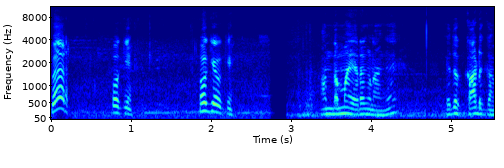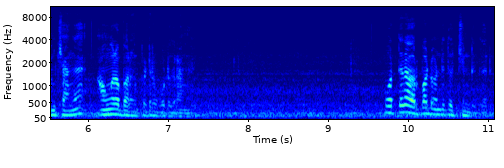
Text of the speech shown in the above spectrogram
வேர்! ஓகே. Okay okay. அந்த அம்மா இறங்குனாங்க. ஏதோ கார்டு காமிச்சாங்க. அவங்கள பாருங்கள் பெட்ரோல் போட்டுக்கிறாங்க. ஒருத்தர் அவர் பாட்டு வண்டி வச்சுட்டு இருக்காரு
